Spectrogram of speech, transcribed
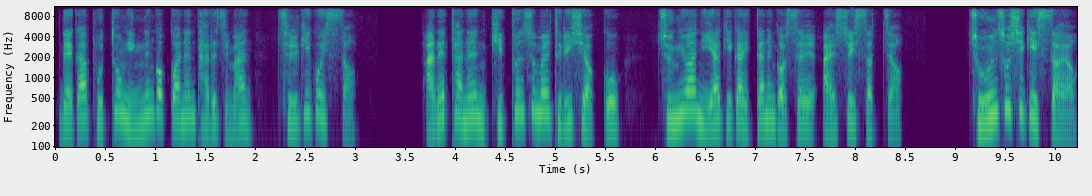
내가 보통 읽는 것과는 다르지만 즐기고 있어. 아네타는 깊은 숨을 들이쉬었고 중요한 이야기가 있다는 것을 알 수 있었죠. 좋은 소식이 있어요.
